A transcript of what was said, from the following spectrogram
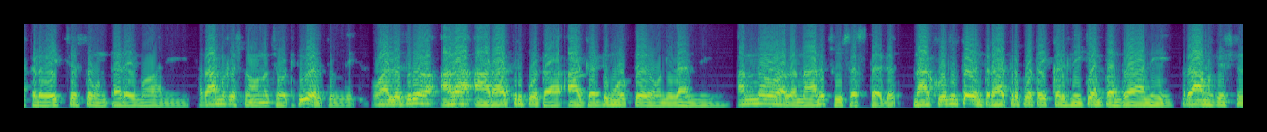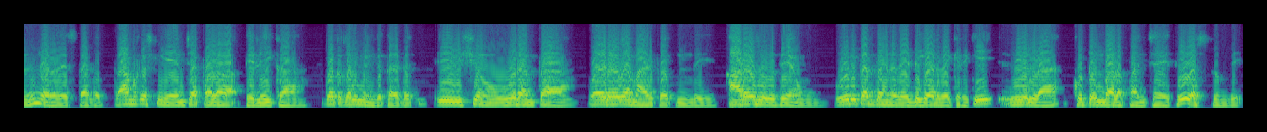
అక్కడ వెయిట్ చేస్తూ ఉంటాడేమో అని రామకృష్ణ ఉన్న చోటికి వెళ్తుంది. వాళ్ళిద్దరూ అలా ఆ రాత్రి పూట ఆ గడ్డి మోపేరు ఉండడాన్ని అందం వాళ్ళ నాన్న చూసేస్తాడు. నా కూతురుతో ఇంత రాత్రి పూట ఇక్కడ నీకేం పనిరా అని రామకృష్ణుని నిలదీస్తాడు. రామకృష్ణ ఏం చెప్పాలో తెలియక గుతకలు మింగుతాడు. ఈ విషయం ఊరంతా వైరల్గా మారిపోతుంది. ఆ రోజు ఉదయం ఊరి పెద్ద అయిన రెడ్డి గారి దగ్గరికి వీళ్ళ కుటుంబాల పంచాయతీ వస్తుంది.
